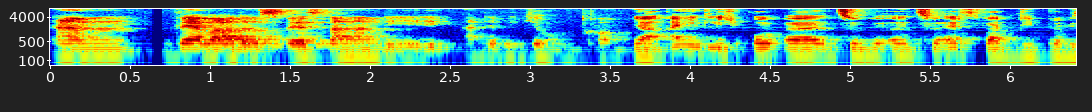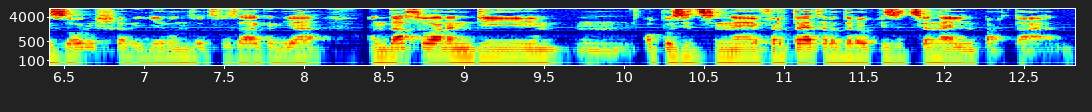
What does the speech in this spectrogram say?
Ähm, wer war das? Wer ist dann an die, an die Regierung gekommen? Ja, eigentlich o- äh, zu, äh, zuerst war die provisorische Regierung sozusagen, ja, und das waren die mh, oppositionellen Vertreter der oppositionellen Parteien.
